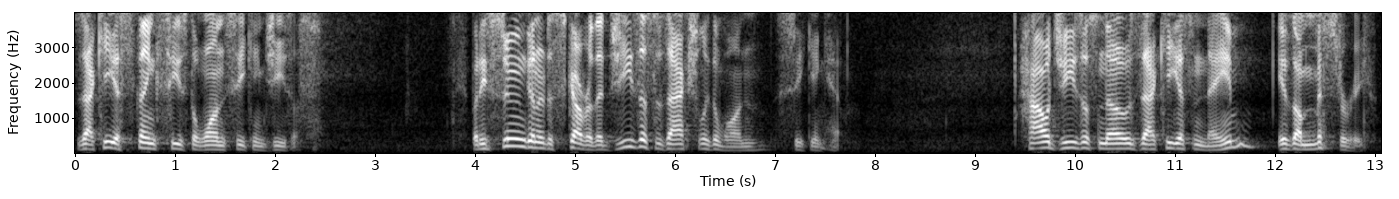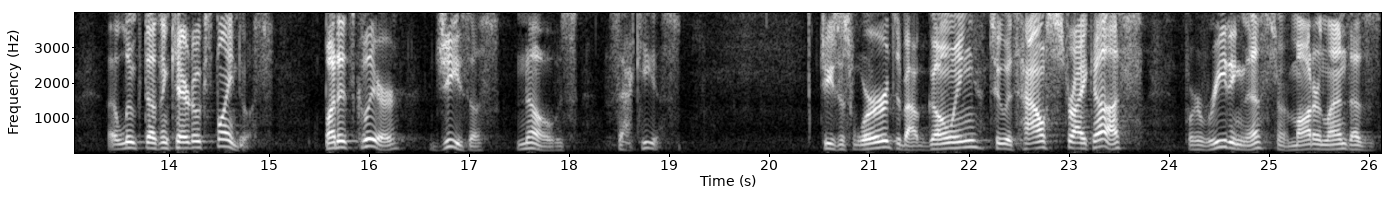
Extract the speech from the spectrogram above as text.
Zacchaeus thinks he's the one seeking Jesus. But he's soon going to discover that Jesus is actually the one seeking him. How Jesus knows Zacchaeus' name is a mystery that Luke doesn't care to explain to us. But it's clear Jesus knows Zacchaeus. Jesus' words about going to his house strike us, if we're reading this from a modern lens, as,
